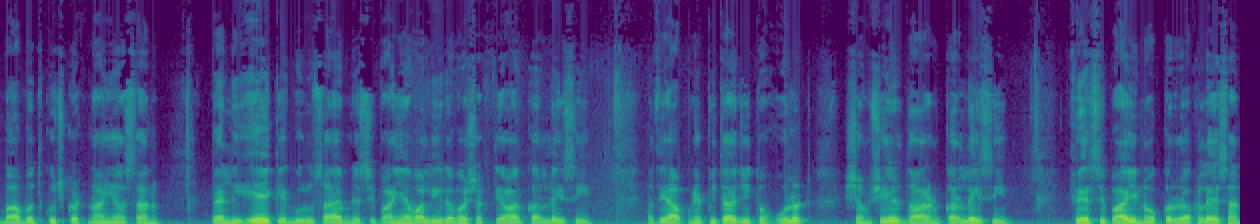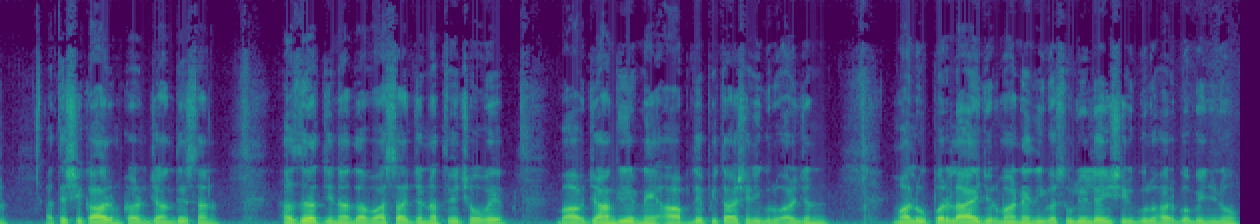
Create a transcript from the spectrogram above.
ਬਾਬਤ ਕੁਝ ਕਠਿਨਾਈਆਂ ਸਨ। ਪਹਿਲੀ ਇਹ ਕਿ ਗੁਰੂ ਸਾਹਿਬ ਨੇ ਸਿਪਾਹੀਆਂ ਵਾਲੀ ਰਵਸ਼ ਅਖਤਿਆਰ ਕਰ ਲਈ ਸੀ ਅਤੇ ਆਪਣੇ ਪਿਤਾ ਜੀ ਤੋਂ ਉਲਟ ਸ਼ਮਸ਼ੀਰ ਧਾਰਨ ਕਰ ਲਈ ਸੀ। ਫਿਰ ਸਿਪਾਹੀ ਨੌਕਰ ਰੱਖ ਲਏ ਸਨ ਅਤੇ ਸ਼ਿਕਾਰ ਕਰਨ ਜਾਂਦੇ ਸਨ। ਹਜ਼ਰਤ ਜਿਨ੍ਹਾਂ ਦਾ ਵਾਸਾ ਜੰਨਤ ਵਿੱਚ ਹੋਵੇ ਭਾਵ ਜਹਾਂਗੀਰ ਨੇ ਆਪ ਦੇ ਪਿਤਾ ਸ੍ਰੀ ਗੁਰੂ ਅਰਜਨ ਮਲ ਉੱਪਰ ਲਾਏ ਜੁਰਮਾਨੇ ਦੀ ਵਸੂਲੀ ਲਈ ਸ੍ਰੀ ਗੁਰੂ ਹਰਗੋਬਿੰਦ ਜੀ ਨੂੰ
